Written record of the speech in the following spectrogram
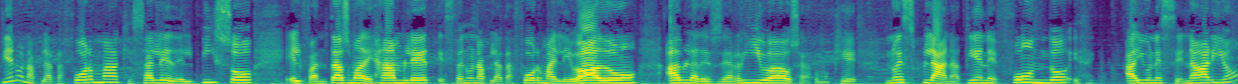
Tiene una plataforma que sale del piso. El fantasma de Hamlet está en una plataforma elevado. Habla desde arriba, o sea, como que no es plana, tiene fondo. es- hay un escenario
